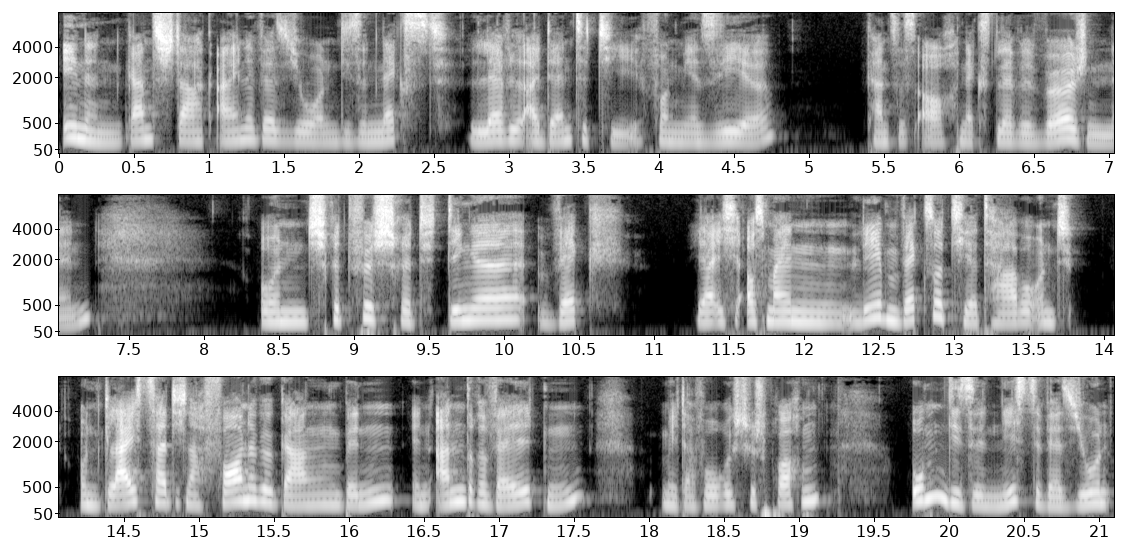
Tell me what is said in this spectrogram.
innen ganz stark eine Version, diese Next Level Identity von mir sehe. Kannst es auch Next Level Version nennen. Und Schritt für Schritt Dinge weg, ja, ich aus meinem Leben wegsortiert habe und und gleichzeitig nach vorne gegangen bin in andere Welten, metaphorisch gesprochen, um diese nächste Version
